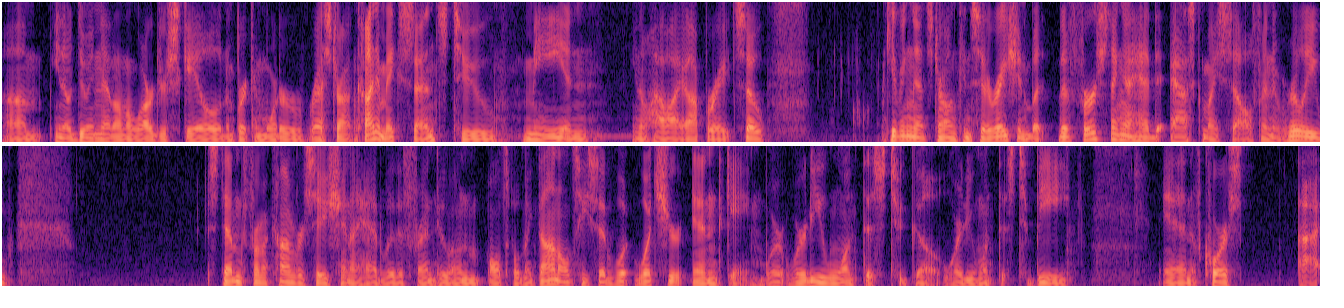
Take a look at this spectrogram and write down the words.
um, you know, doing that on a larger scale in a brick and mortar restaurant kind of makes sense to me and, you know, how I operate. So, giving that strong consideration. But the first thing I had to ask myself, and it really stemmed from a conversation I had with a friend who owned multiple McDonald's. He said, what, What's your end game? Where, where do you want this to go? Where do you want this to be? And of course, I,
